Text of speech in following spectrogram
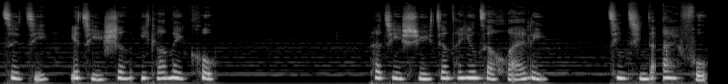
自己也仅剩一条内裤。他继续将她拥在怀里，尽情的爱抚。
